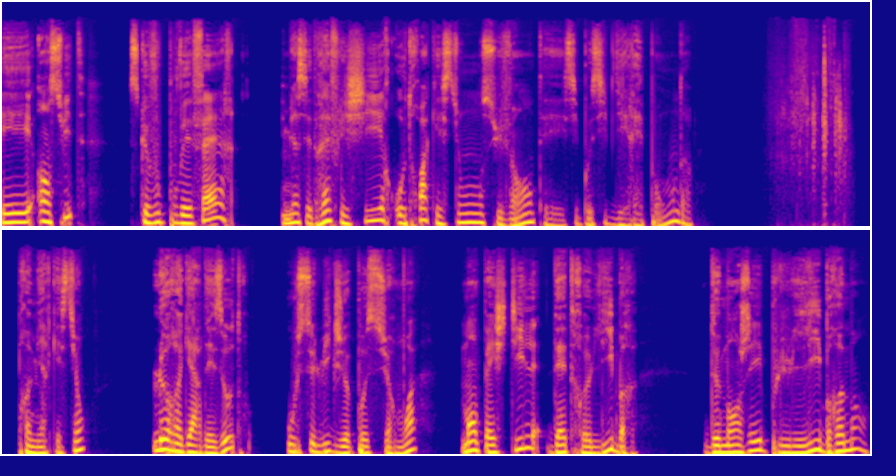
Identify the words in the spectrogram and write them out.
Et ensuite, ce que vous pouvez faire, eh bien, c'est de réfléchir aux trois questions suivantes et si possible d'y répondre. Première question, le regard des autres ou celui que je pose sur moi m'empêche-t-il d'être libre, de manger plus librement?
